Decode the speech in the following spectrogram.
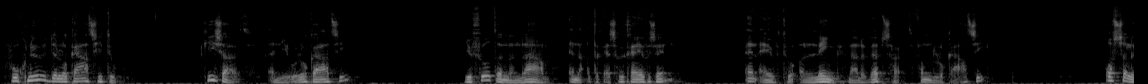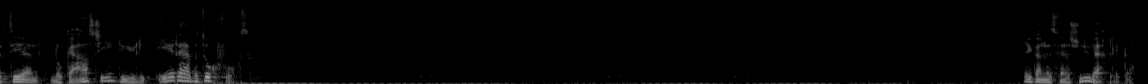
Voeg nu de locatie toe. Kies uit een nieuwe locatie. Je vult er de naam en de adresgegevens in en eventueel een link naar de website van de locatie. Of selecteer een locatie die jullie eerder hebben toegevoegd. Je kan dit venster nu wegklikken.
